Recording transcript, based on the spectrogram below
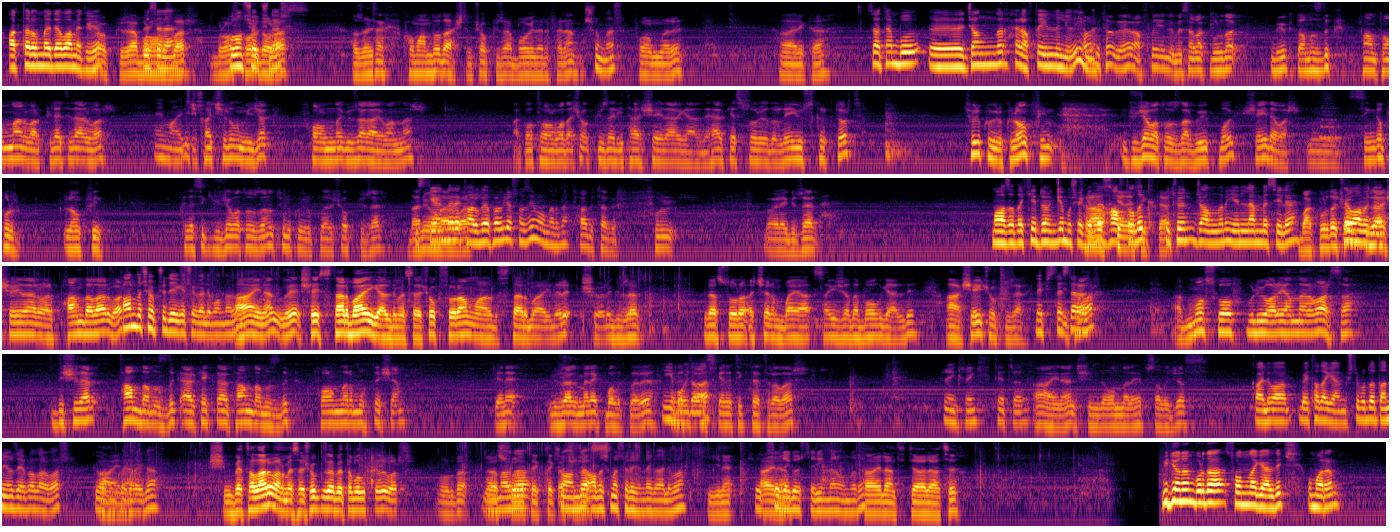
aktarılmaya devam ediyor. Çok güzel Mesela bronzlar. Bronz, bronz koridoras. çöpçüler. Az önce komando da açtım. Çok güzel boyları falan. Şunlar. Formları. Harika. Zaten bu e, canlılar her hafta yenileniyor değil mi? Tabii tabii her hafta yeniyor. Mesela bak burada büyük damızlık fantomlar var, platiler var. Envai Hiç çeşit. kaçırılmayacak formda güzel hayvanlar. Bak o torbada çok güzel ithal şeyler geldi. Herkes soruyordur. L144 tül kuyruk longfin cüce vatozlar büyük boy şey de var. Hmm, Singapur longfin. Klasik cüce vatozların tül kuyrukları çok güzel. Daniolar İsteyenlere var. kargo yapabiliyorsunuz değil mi onları da? Tabii tabii. Full böyle güzel. Mağazadaki döngü bu şekilde Transgenetikler. haftalık bütün canlıların yenilenmesiyle. Bak burada çok Devam güzel edelim. şeyler var. Pandalar var. Panda çöpçü diye geçiyor galiba onlarda. Aynen ve şey Starbuy geldi mesela. Çok soran vardı Starbuy'leri. Şöyle güzel. Biraz sonra açarım. Bayağı sayıcada bol geldi. Aa şey çok güzel. Lepistesler İthal- var. Abi Moskov Blue arayanlar varsa dişiler tam damızlık, erkekler tam damızlık. Formları muhteşem. Gene güzel melek balıkları. İyi Gene boydalar. Transgenetik tetralar. Renk renk tetra. Aynen şimdi onları hep salacağız. Galiba beta da gelmişti. Burada Danio zebralar var. Gördüğüm Aynen. kadarıyla. Şimdi betalar var mesela. Çok güzel beta balıkları var. Orada biraz Onlar sonra da tek tek şu anda açacağız. alışma sürecinde galiba. Yine Şöyle kısaca aynen. göstereyim ben onları. Tayland ithalatı. Videonun burada sonuna geldik. Umarım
